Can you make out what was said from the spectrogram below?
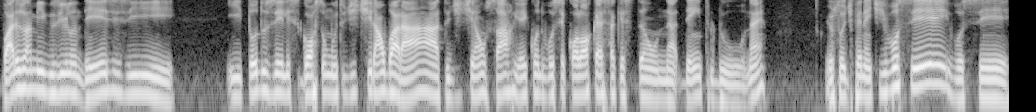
vários amigos irlandeses e, e todos eles gostam muito de tirar o barato, de tirar um sarro. E aí quando você coloca essa questão na, dentro do, né? Eu sou diferente de você você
